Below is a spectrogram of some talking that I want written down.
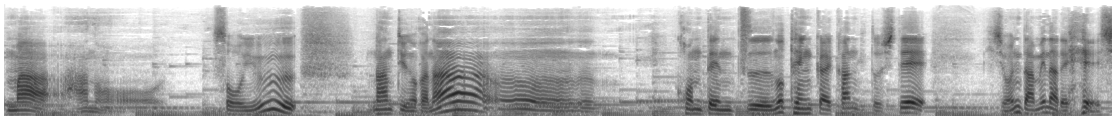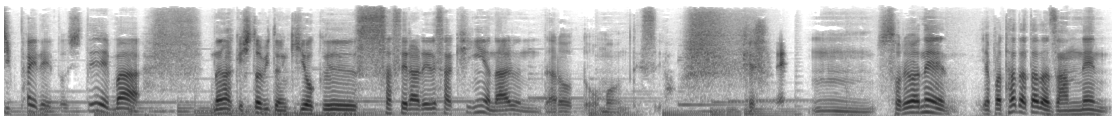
まあ、あの、そういう、なんていうのかな、うん、コンテンツの展開管理として、非常にダメな例、失敗例として、まあ、長く人々に記憶させられる作品にはなるんだろうと思うんですよ。ですね。うん。それはね、やっぱただただ残念。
